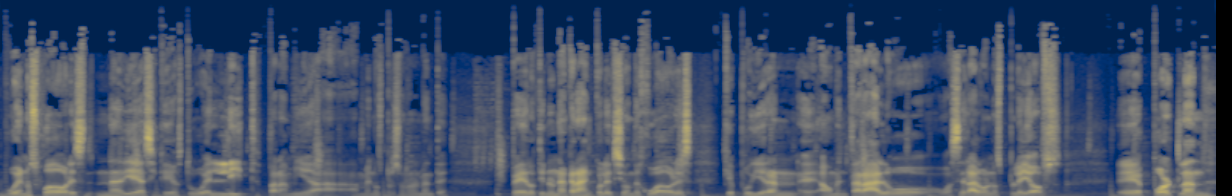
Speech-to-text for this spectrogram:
buenos jugadores. Nadie así que estuvo elite para mí, a, menos personalmente. Pero tiene una gran colección de jugadores que pudieran eh, aumentar algo o hacer algo en los playoffs. Eh, Portland,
